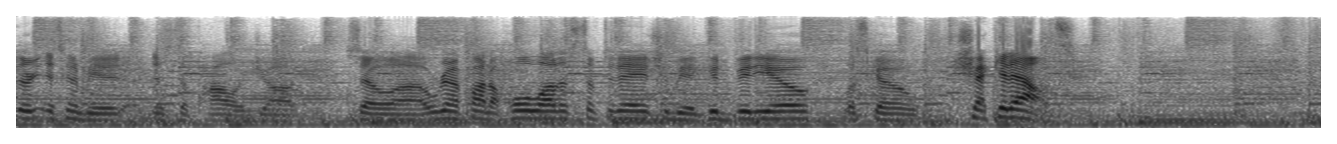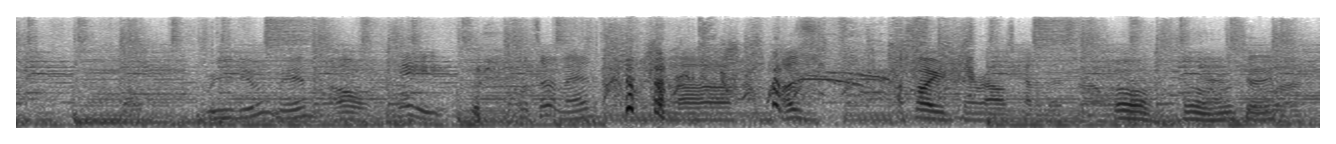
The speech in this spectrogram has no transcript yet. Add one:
it's gonna be a, just a pile of junk. So uh, we're gonna find a whole lot of stuff today. It should be a good video. Let's go check it out. What are you doing, man? Oh, hey, what's up, man? uh, I was, I saw your camera. I was kind of messing around. With Oh, it. oh, Yeah, so, okay. uh,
